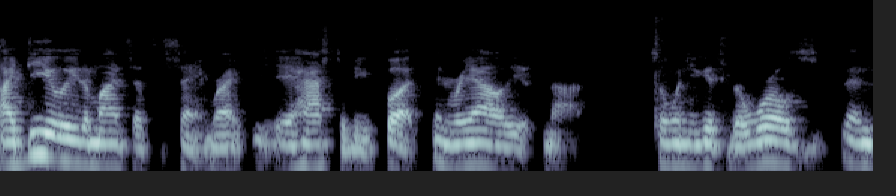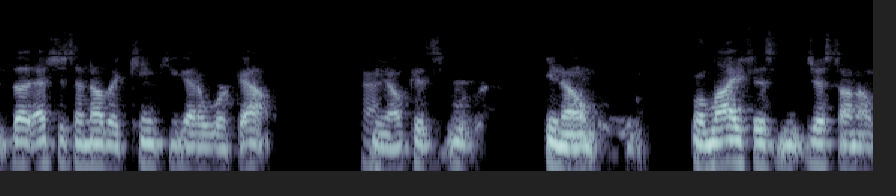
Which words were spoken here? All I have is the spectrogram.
ideally, the mindset's the same, right? It has to be, but in reality, it's not. So when you get to the worlds, then that's just another kink you got to work out. Okay. You know, because you know, well, life isn't just on a,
